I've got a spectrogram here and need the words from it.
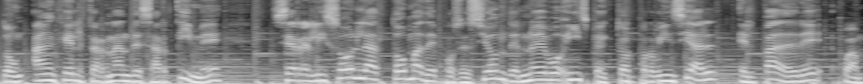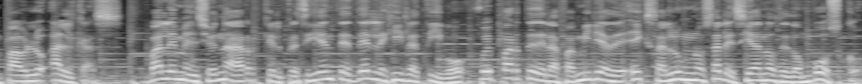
don Ángel Fernández Artime, se realizó la toma de posesión del nuevo inspector provincial, el padre Juan Pablo Alcas. Vale mencionar que el presidente del legislativo fue parte de la familia de exalumnos salesianos de Don Bosco.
